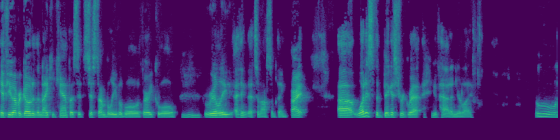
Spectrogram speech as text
if you ever go to the Nike campus, it's just unbelievable, very cool. Mm-hmm. Really, I think that's an awesome thing. All right, uh, what is the biggest regret you've had in your life? Ooh,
